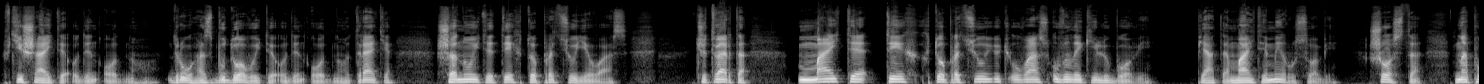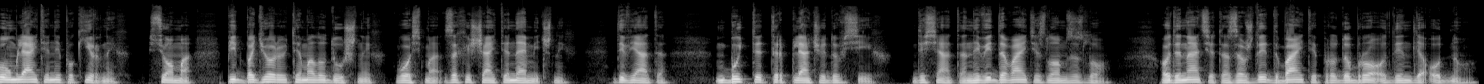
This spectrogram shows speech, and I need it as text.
втішайте один одного. Друга збудовуйте один одного. Третя шануйте тих, хто працює у вас. Четверта майте тих, хто працюють у вас у великій любові. П'ята майте мир у собі. Шоста напоумляйте непокірних. Сьома підбадьорюйте малодушних. Восьма захищайте немічних. Дев'ята будьте терплячі до всіх. Десята. Не віддавайте злом за зло. Одинадцята. Завжди дбайте про добро один для одного.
